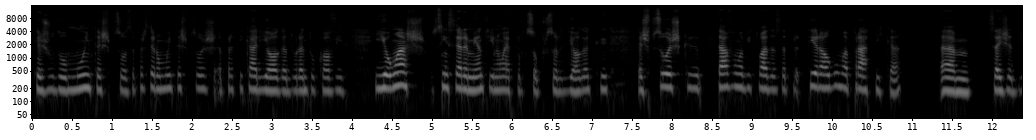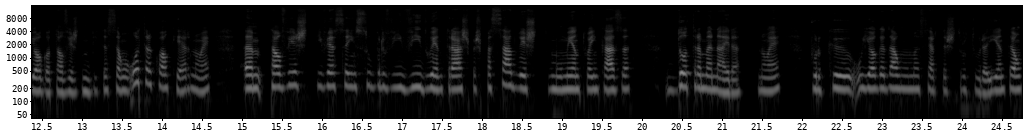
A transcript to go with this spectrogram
que ajudou muitas pessoas, apareceram muitas pessoas a praticar yoga durante o Covid e eu acho, sinceramente, e não é porque sou professor de yoga, que as pessoas que estavam habituadas a ter alguma prática um, seja de yoga ou talvez de meditação, outra qualquer, não é? Um, talvez tivessem sobrevivido, entre aspas, passado este momento em casa de outra maneira, não é? Porque o yoga dá uma certa estrutura. E então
